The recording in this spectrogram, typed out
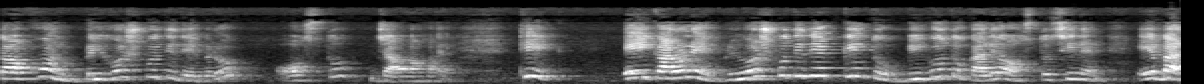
তখন বৃহস্পতি দেবেরও অস্ত যাওয়া হয়। ঠিক এই কারণে বৃহস্পতি দেব কিন্তু বিগত কালে অস্ত ছিলেন। এবার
